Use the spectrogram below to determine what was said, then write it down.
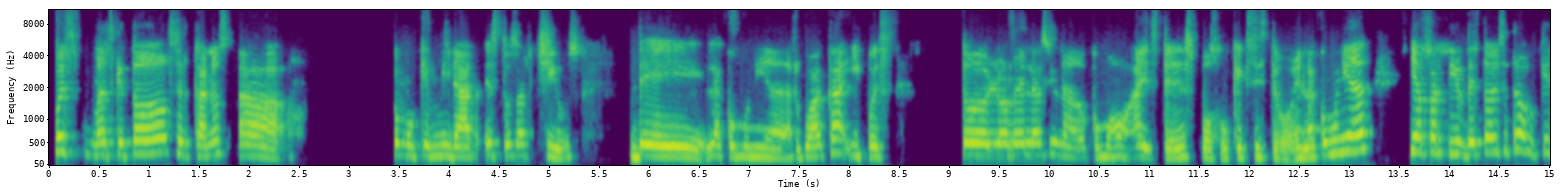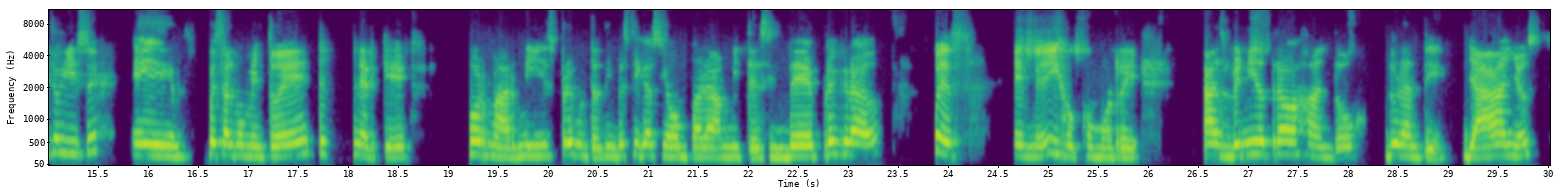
pues más que todo cercanos a como que mirar estos archivos de la comunidad arhuaca y pues todo lo relacionado como a este despojo que existió en la comunidad. Y a partir de todo ese trabajo que yo hice, eh, pues al momento de tener que formar mis preguntas de investigación para mi tesis de pregrado, pues él me dijo como re, has venido trabajando durante ya años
